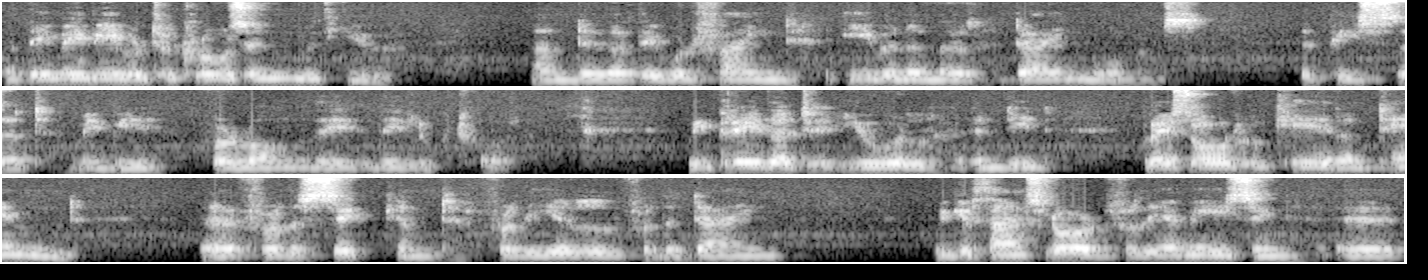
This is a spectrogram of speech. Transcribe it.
that they may be able to close in with you, and uh, that they will find, even in their dying moments, the peace that maybe for long they, they looked for. We pray that you will indeed bless all who care and tend uh, for the sick and for the ill, for the dying. We give thanks, Lord, for the amazing uh,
